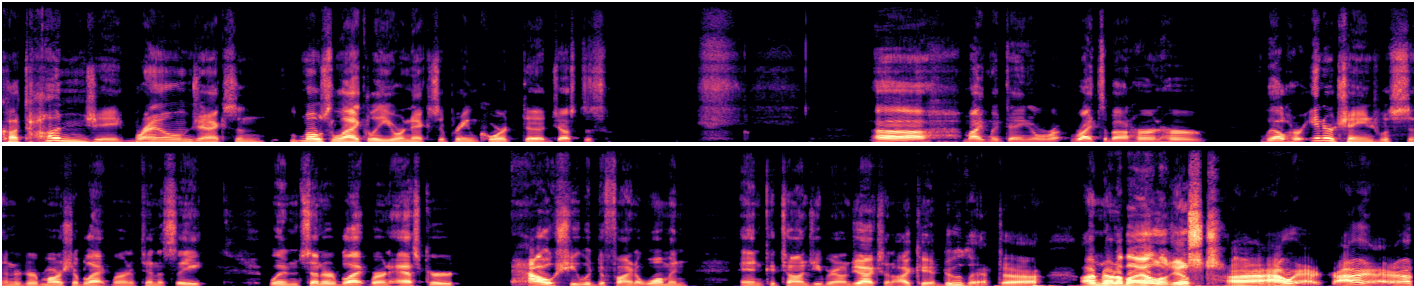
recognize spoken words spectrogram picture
Ketanji Brown Jackson, most likely your next Supreme Court uh, justice. Uh, Mike McDaniel writes about her and her well, her interchange with Senator Marsha Blackburn of Tennessee when Senator Blackburn asked her how she would define a woman, and Ketanji Brown Jackson, I can't do that. Uh, I'm not a biologist. Uh, how, I,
